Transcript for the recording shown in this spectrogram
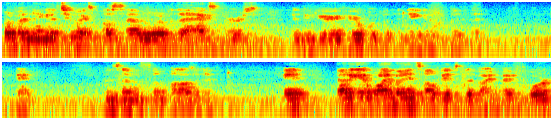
What about negative 2x plus 7? What about the x first and be very careful with the negative with it. Okay? And 7 is still positive. Okay? Now to get y by itself, we have to divide by 4.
